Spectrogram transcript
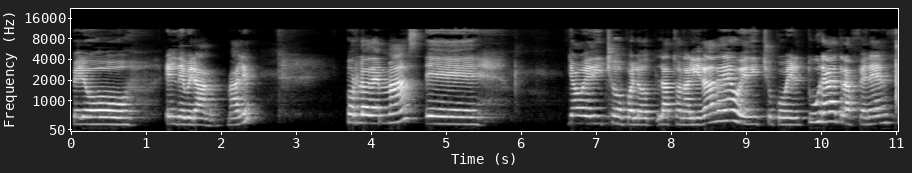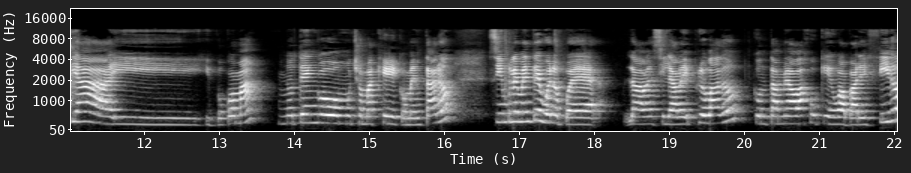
pero el de verano, ¿vale? Por lo demás, las tonalidades, os he dicho cobertura, transferencia y, y poco más. No tengo mucho más que comentaros. Simplemente, bueno, pues si la habéis probado, contadme abajo qué os ha parecido.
